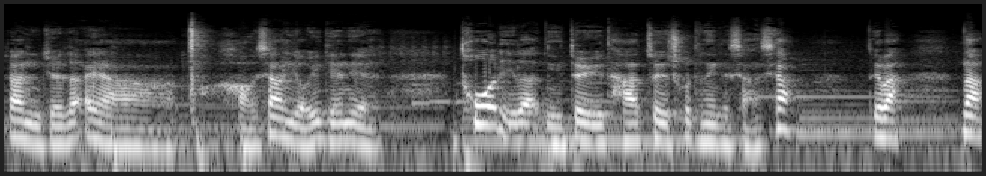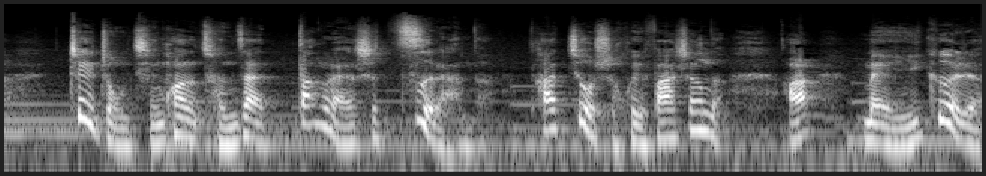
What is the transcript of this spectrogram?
让你觉得，哎呀，好像有一点点脱离了你对于他最初的那个想象，对吧？那这种情况的存在当然是自然的，它就是会发生的。而每一个人，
